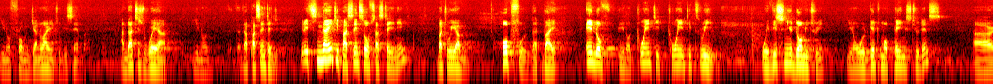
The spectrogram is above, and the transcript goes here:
you know, from January to December. And that is where, you know, the, the percentage, you know, it's 90% self-sustaining, but we are hopeful that by end of, you know, 2023, with this new dormitory, you know, we'll get more paying students uh,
